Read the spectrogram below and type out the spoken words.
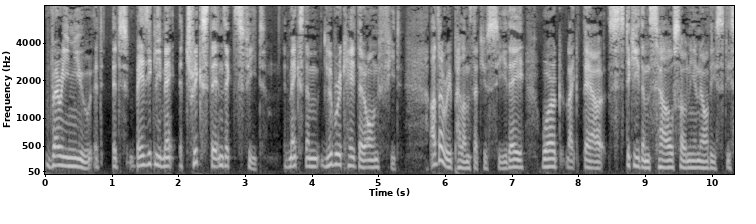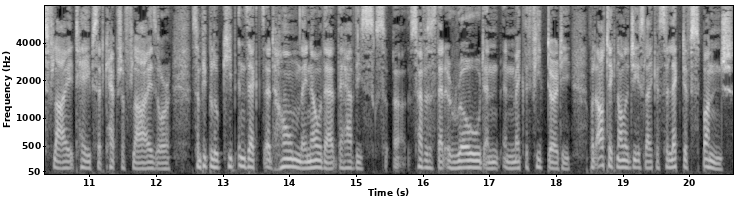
very new. It, it basically ma- it tricks the insect's feet. It makes them lubricate their own feet. Other repellents that you see, they work like they are sticky themselves on, you know, these, these fly tapes that capture flies or some people who keep insects at home, they know that they have these uh, surfaces that erode and, and make the feet dirty. But our technology is like a selective sponge.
